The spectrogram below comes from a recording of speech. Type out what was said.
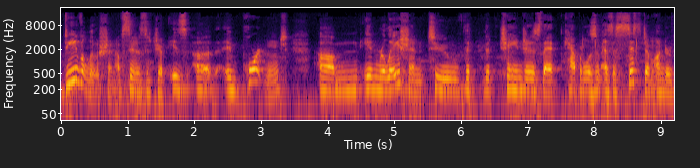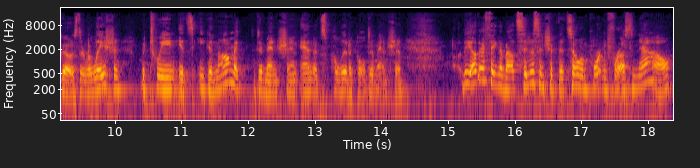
Devolution of citizenship is uh, important um, in relation to the, the changes that capitalism as a system undergoes, the relation between its economic dimension and its political dimension. The other thing about citizenship that's so important for us now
